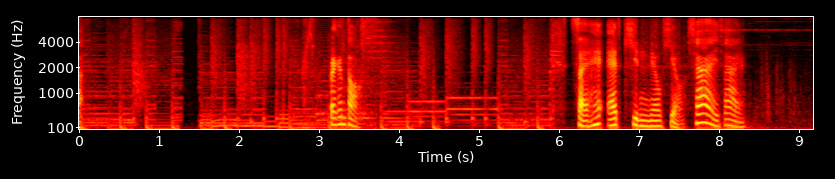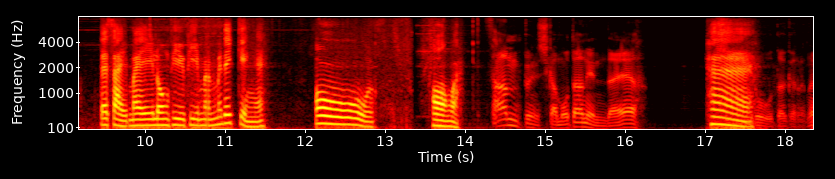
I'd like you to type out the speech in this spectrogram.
ละไปกันต่อ ใส่ให้แอดคินแนวเขียว ใช่ใช่ แต่ใส่ไม่ลง PVP มันไม่ได้เก่งไง โอ้ ทองว่ะ 3分しか持たねえんだよ แค่ そうだからな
